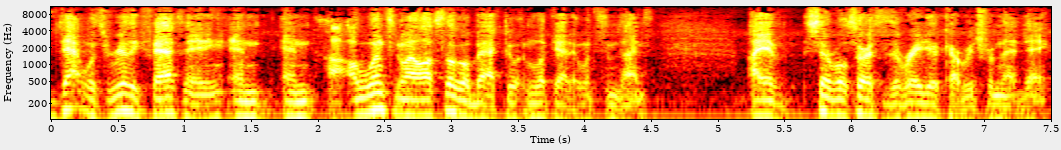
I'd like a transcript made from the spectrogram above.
that was really fascinating. And, and uh, once in a while, I'll still go back to it and look at it sometimes. I have several sources of radio coverage from that day.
